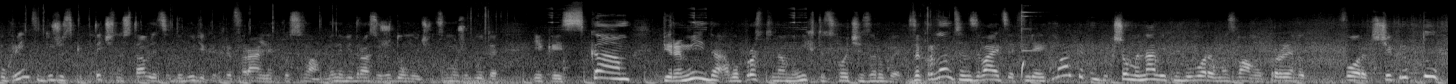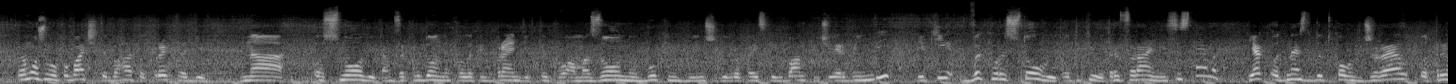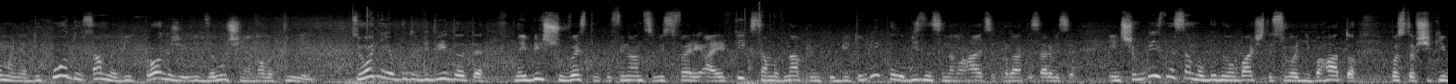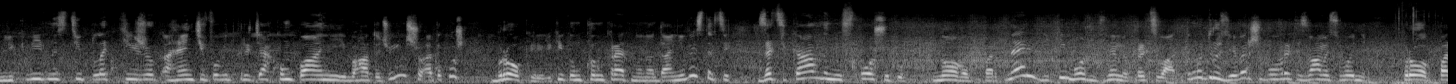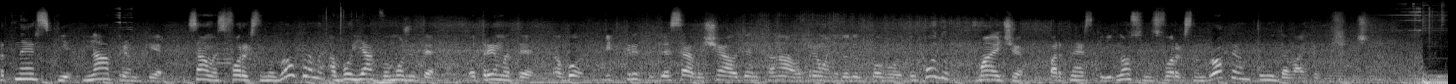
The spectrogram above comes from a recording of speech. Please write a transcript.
Українці дуже скептично ставляться до будь-яких реферальних посилань. Вони відразу вже думають, що це може бути якийсь скам, піраміда або просто на мені хтось хоче заробити. За кордоном це називається affiliate маркетинг. Якщо ми навіть не говоримо з вами про ринок Форекс чи крипту, ми можемо побачити багато прикладів на основі там закордонних великих брендів типу Amazon, Booking, інших європейських банків чи Airbnb, які використовують отакі от реферальні системи як одне з додаткових джерел отримання доходу саме від продажів і від залучення нових клієнтів. Сьогодні я буду відвідувати найбільшу виставку в фінансовій сфері IFX саме в напрямку B2B, коли бізнеси намагаються продати сервіси іншим бізнесам. Ми будемо бачити сьогодні багато поставщиків ліквідності, платіжок, агентів по відкриттях компаній і багато чого іншого, а також брокерів, які конкретно на даній виставці зацікавлені в пошуку нових партнерів, які можуть з ними працювати. Тому, друзі, я вирішив поговорити з вами сьогодні про партнерські напрямки саме з форексними брокерами, або як ви можете отримати або відкрити для себе ще один канал отримання додаткового доходу, маючи партнерські відносини з форексним брокером. Тому давайте почнемо.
